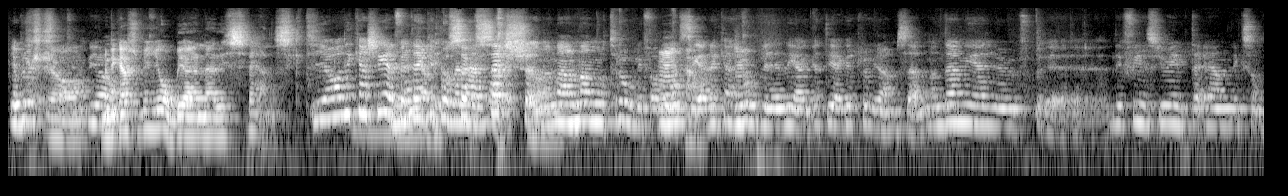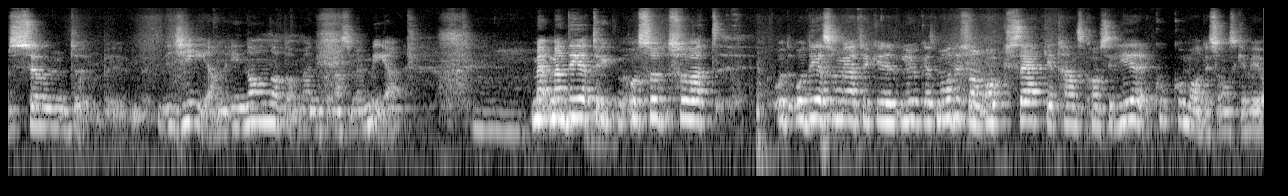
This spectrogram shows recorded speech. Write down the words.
Jag bruk, Ja, ja. men det kanske blir jobbigare när det är svenskt. Ja, det kanske är det. Jag tänker på Succession, en annan otrolig favoritserie. Den kanske Mm. får bli en egen, ett eget program sen. Men den är ju... eh, Det finns ju inte en liksom sund eh, gen i någon av de människorna som är med. Men, men det tyck. Och, så, så att, och, och det som jag tycker Lukas Moodysson och säkert hans konsiljerare, Coco Moodysson ska vi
